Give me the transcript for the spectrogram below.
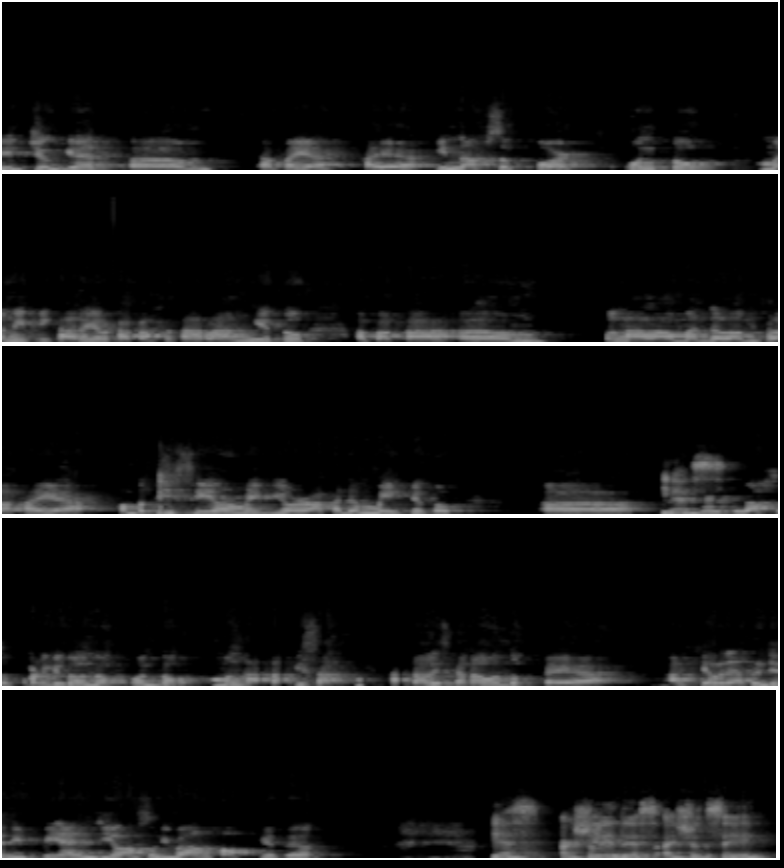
did you get um, apa ya kayak enough support untuk meniti karir kakak sekarang gitu? Apakah um, pengalaman dalam misalnya kayak kompetisi or maybe your academic gitu? Uh, yes. There's enough support gitu untuk untuk mengkatalis mengkatalis kakak untuk kayak akhirnya terjadi PNG langsung di Bangkok gitu. Yes, actually this I should say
